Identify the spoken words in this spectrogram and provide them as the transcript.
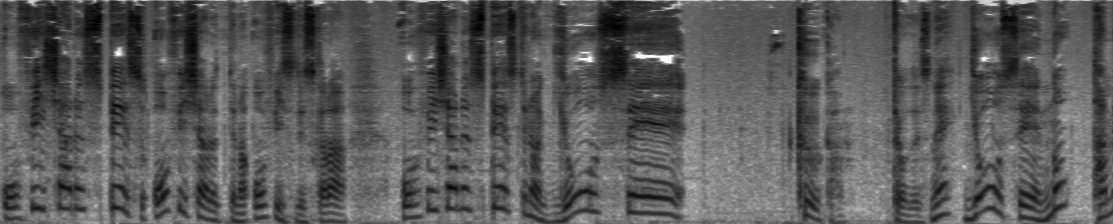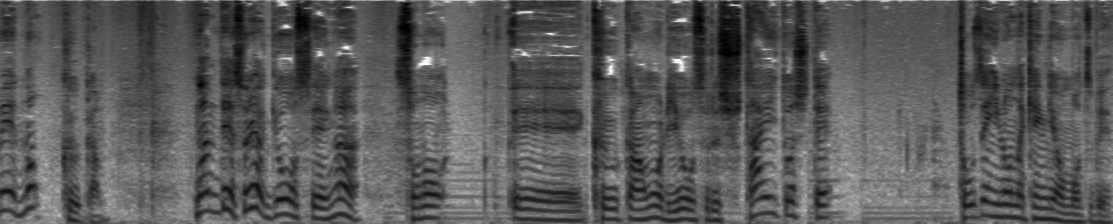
オフィシャルスペース、オフィシャルっていうのはオフィスですから、オフィシャルスペースっていうのは行政空間ってことですね。行政のための空間。なんで、それは行政がそのえー、空間を利用する主体として当然いろんな権限を持つべ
